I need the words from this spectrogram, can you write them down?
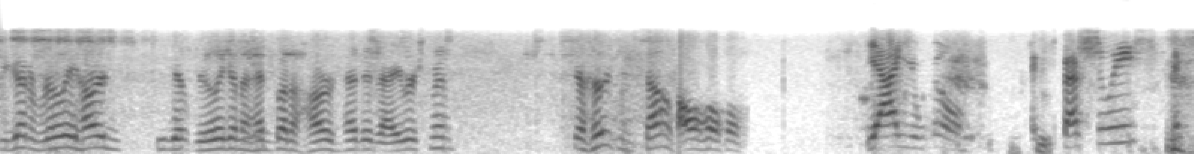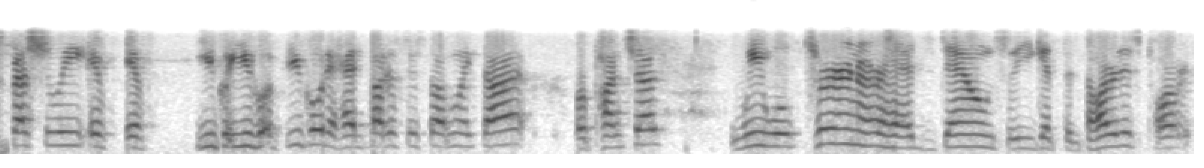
you got a really hard. You get really gonna headbutt a hard-headed Irishman. You're hurting yourself. Oh, yeah, you will. Especially, especially if if you go, you go if you go to headbutt us or something like that, or punch us, we will turn our heads down so you get the hardest part,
